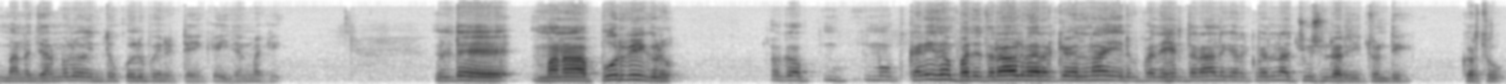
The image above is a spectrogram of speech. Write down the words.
మన జన్మలో ఎంతో కోల్పోయినట్టే ఇంకా ఈ జన్మకి. అంటే మన పూర్వీకులు ఒక కనీసం పది తరాల వెనక్కి వెళ్ళినా ఇరవై పదిహేను తరాల వెనక్కి వెళ్ళినా చూసుంటారు ఇటువంటి కృతు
